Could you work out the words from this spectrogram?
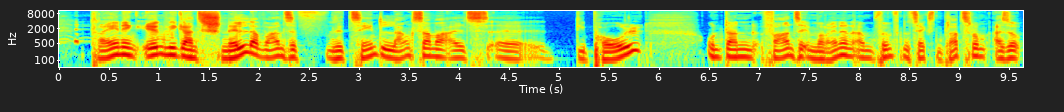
Training irgendwie ganz schnell, da waren sie eine Zehntel langsamer als äh, die Pole und dann fahren sie im Rennen am fünften und sechsten Platz rum. Also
